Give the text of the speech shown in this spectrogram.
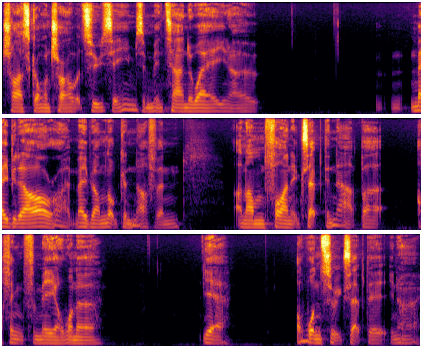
tried to go on trial with two teams and been turned away. You know, maybe they're all right. Maybe I'm not good enough, and and I'm fine accepting that. But I think for me, I want to, yeah, I want to accept it. You know,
